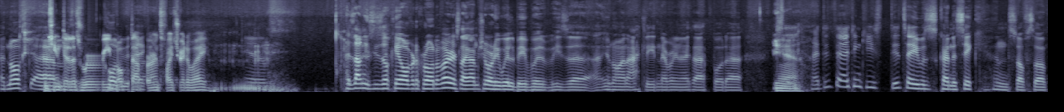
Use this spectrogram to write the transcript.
I don't know if I think they'll um, just rebook that it. Burns fight straight away. Yeah. As long as he's okay over the coronavirus, like I'm sure he will be. But he's a you know an athlete and everything like that. But uh, Yeah. I did. I think he did say he was kind of sick and stuff. So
